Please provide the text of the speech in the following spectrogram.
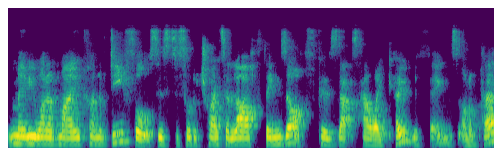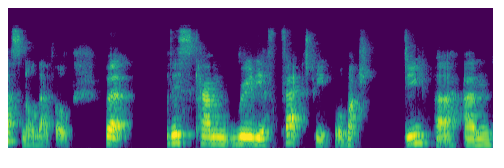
maybe one of my kind of defaults is to sort of try to laugh things off because that's how I cope with things on a personal level. But this can really affect people much deeper and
